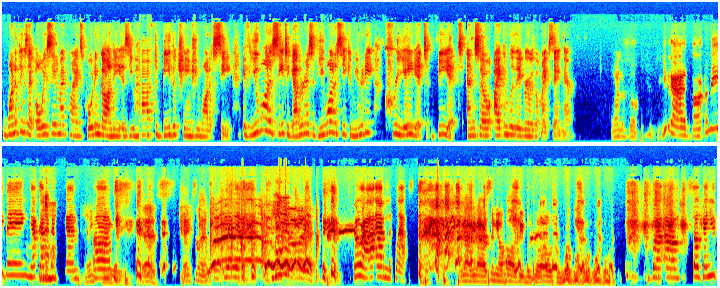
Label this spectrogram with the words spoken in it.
one of the things I always say to my clients, quoting Gandhi, is you have to be the change you want to see. If you want to see togetherness, if you want to see community, create it, be it. And so I completely agree with what Mike's saying there. Wonderful. You guys are amazing. We have to have you again. Thank um, you. Yes. Excellent. yeah, yeah. Don't worry, I'll add in the claps. we gotta get our Arsenio Hall people to emotion. but um, so can you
